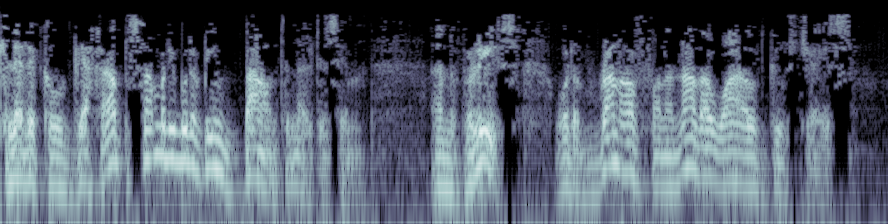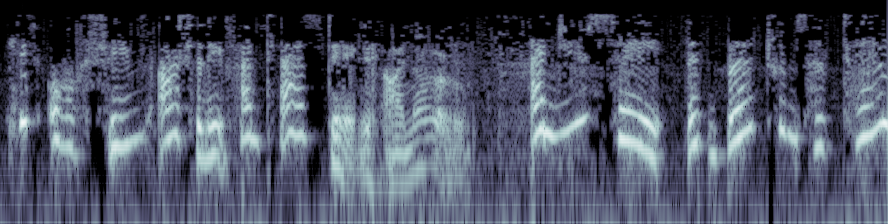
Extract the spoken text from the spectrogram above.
clerical get-up, somebody would have been bound to notice him, and the police would have run off on another wild goose chase. It all seems utterly fantastic. Yeah, I know. And you say that Bertram's Hotel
